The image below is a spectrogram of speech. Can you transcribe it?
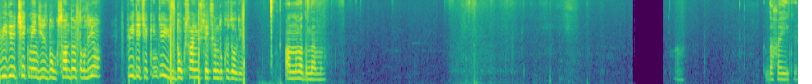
Video çekmeyince 194 oluyor. Video çekince 190-189 oluyor. Anlamadım ben bunu. Daha iyi gör.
